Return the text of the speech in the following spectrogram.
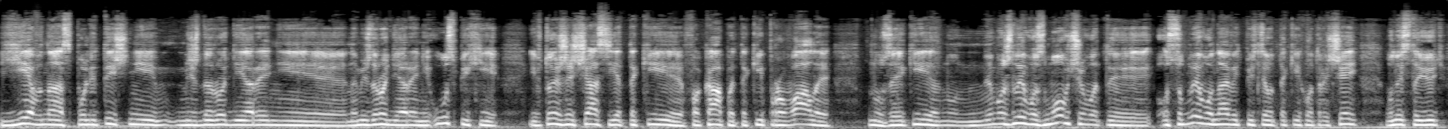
є в нас політичні міжнародній арені на міжнародній арені успіхи, і в той же час є такі факапи, такі провали. Ну за які ну неможливо змовчувати, особливо навіть після от таких от речей вони стають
